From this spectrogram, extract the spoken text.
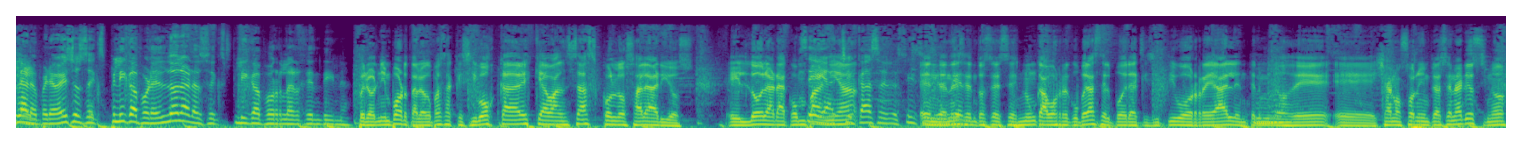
Claro, pero ¿eso se explica por el dólar o se explica por la Argentina? Pero no importa, lo que pasa es que si vos cada vez que avanzás con los salarios, el dólar acompaña, Sí, achicás el- sí, sí, ¿entendés? Entonces es, nunca vos recuperás el poder adquisitivo real en términos de eh, ya no solo inflacionarios, sino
